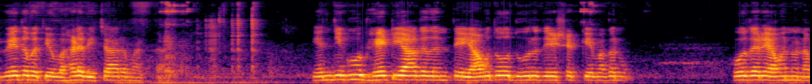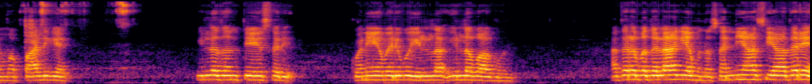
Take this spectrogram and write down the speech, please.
ವೇದವತಿಯು ಬಹಳ ವಿಚಾರ ಮಾಡ್ತಾಳೆ. ಎಂದಿಗೂ ಭೇಟಿಯಾಗದಂತೆ ಯಾವುದೋ ದೂರ ದೇಶಕ್ಕೆ ಮಗನು ಹೋದರೆ ಅವನು ನಮ್ಮ ಪಾಲಿಗೆ ಇಲ್ಲದಂತೆಯೇ ಸರಿ, ಕೊನೆಯವರೆಗೂ ಇಲ್ಲ, ಇಲ್ಲವಾಗುವನು. ಅದರ ಬದಲಾಗಿ ಅವನು ಸನ್ಯಾಸಿಯಾದರೆ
